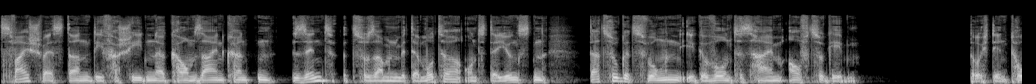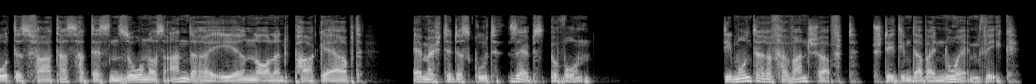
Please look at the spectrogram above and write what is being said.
Zwei Schwestern, die verschiedener kaum sein könnten, sind, zusammen mit der Mutter und der Jüngsten, dazu gezwungen, ihr gewohntes Heim aufzugeben. Durch den Tod des Vaters hat dessen Sohn aus anderer Ehe Norland Park geerbt, er möchte das Gut selbst bewohnen. Die muntere Verwandtschaft steht ihm dabei nur im Weg.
